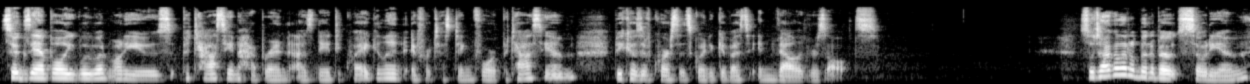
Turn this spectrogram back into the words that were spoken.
So example, we wouldn't want to use potassium heparin as an anticoagulant if we're testing for potassium because of course it's going to give us invalid results. So talk a little bit about sodium.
